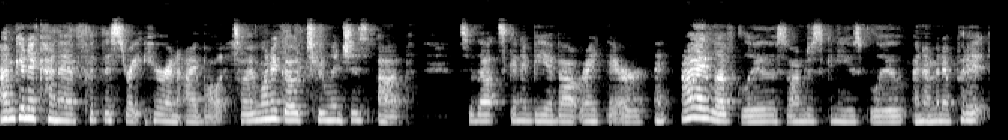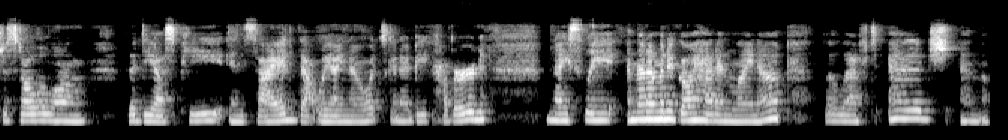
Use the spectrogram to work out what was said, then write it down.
I'm going to kind of put this right here and eyeball it. So I want to go two inches up so that's going to be about right there. And I love glue, so I'm just going to use glue. And I'm going to put it just all along the DSP inside. That way I know it's going to be covered nicely. And then I'm going to go ahead and line up the left edge and the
